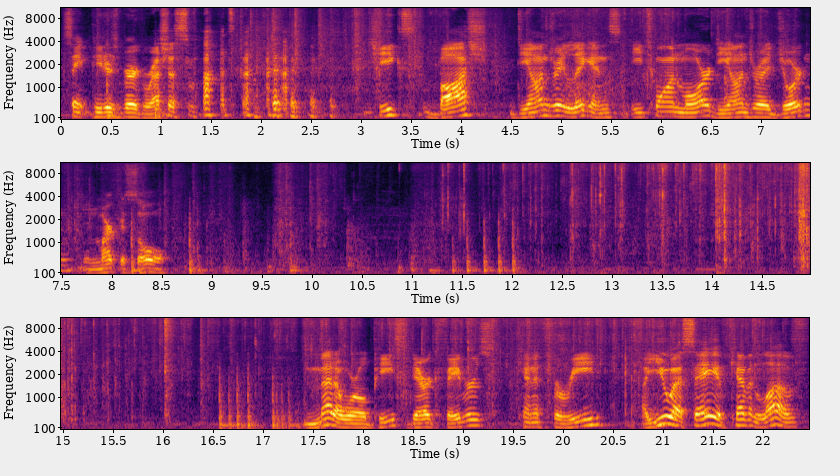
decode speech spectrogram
St. Petersburg, Russia spot. Cheeks, Bosh, DeAndre Liggins, E'Twaun Moore, DeAndre Jordan, and Marcus Sol. Meta World Peace, Derrick Favors, Kenneth Faried, a USA of Kevin Love,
